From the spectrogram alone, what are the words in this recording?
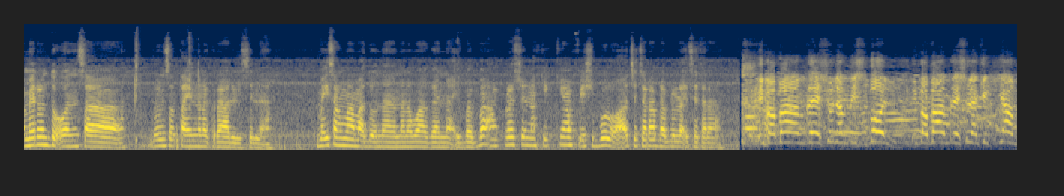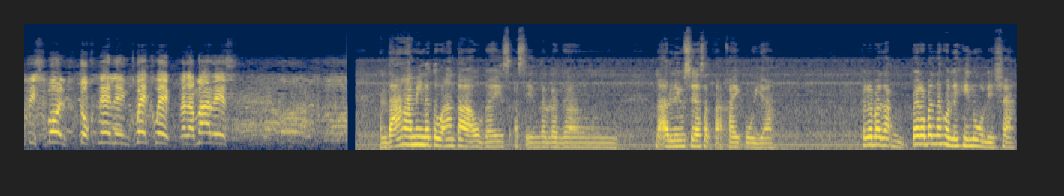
Ah, Meron doon sa doon sa time na nag-rally sila. May isang mama doon na nanawagan na ibaba ang presyo ng kikyam, fishbowl, o etc. bla bla bla etc. Ibaba ang presyo ng fishball! Ibaba ang presyo ng kikyam, fishball, tukneleng, kwek-kwek, calamares, Ang daming natuwa ng tao, guys. As in, talagang naaliw sila sa ta kay kuya. Pero ba, pero ba nang huli, hinuli siya?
